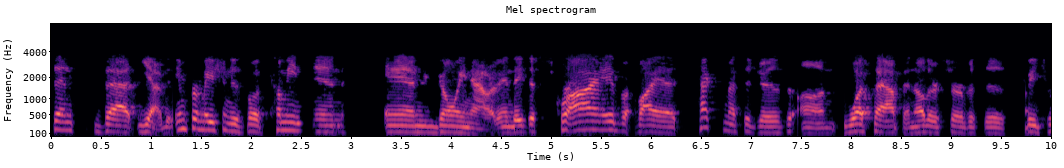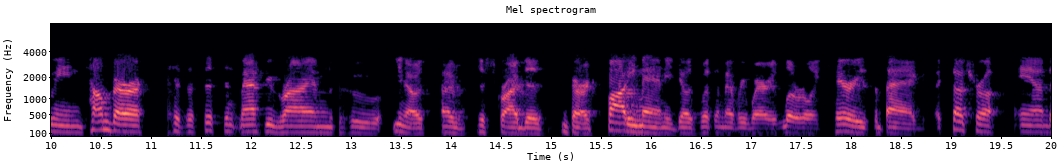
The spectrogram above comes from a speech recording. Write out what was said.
sense that, yeah, the information is both coming in and going out. And they describe via text messages on WhatsApp and other services between Tom Barrack, his assistant Matthew Grimes, who, you know, is kind of described as Barrack's body man. He goes with him everywhere. He literally carries the bags, etc. And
